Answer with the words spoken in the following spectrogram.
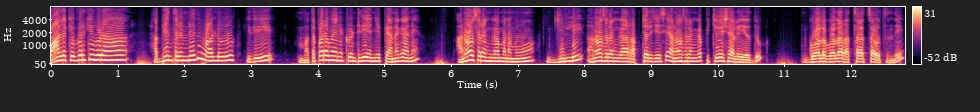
వాళ్ళకెవరికి కూడా అభ్యంతరం లేదు. వాళ్ళు ఇది మతపరమైనటువంటిది అని చెప్పి అనగానే అనవసరంగా మనము గిల్లి అనవసరంగా రప్చర్ చేసి అనవసరంగా పిచ్చివేషాలు వేయొద్దు. గోల గోల రచ్చరచ్చ అవుతుంది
